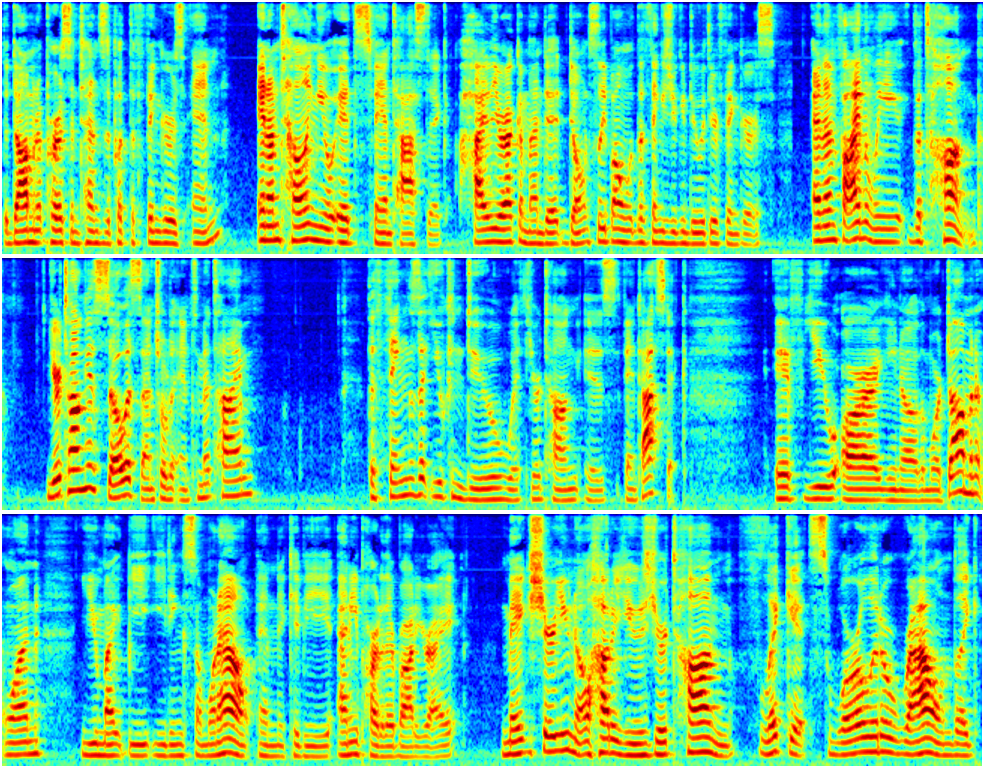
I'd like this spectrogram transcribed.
the dominant person tends to put the fingers in. And i'm telling you it's fantastic. Highly recommend it. Don't sleep on the things you can do with your fingers. And then finally the tongue. Your tongue is so essential to intimate time the things that you can do with your tongue is fantastic. If you are, you know, the more dominant one, you might be eating someone out and it could be any part of their body, right? Make sure you know how to use your tongue. Flick it, swirl it around. Like,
